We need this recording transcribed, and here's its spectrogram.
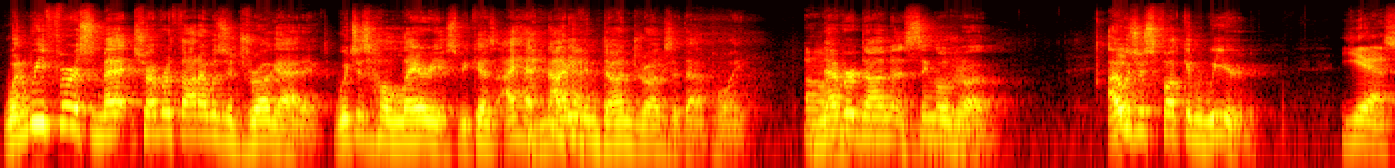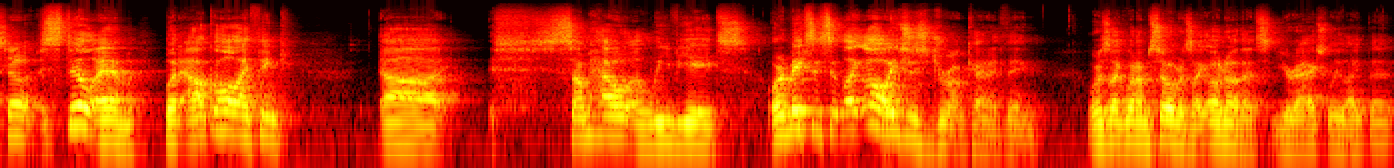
When we first met, Trevor thought I was a drug addict, which is hilarious because I had not even done drugs at that point. Never done a single drug. I was just fucking weird. Yeah, so Still am, but alcohol, I think, uh, somehow alleviates or it makes it seem like, oh, he's just drunk kind of thing. Whereas, like when I'm sober, it's like, oh no, that's you're actually like that.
